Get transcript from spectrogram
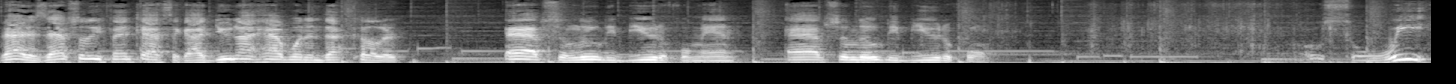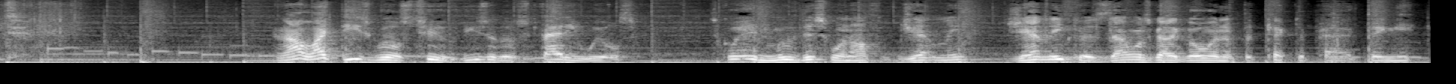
That is absolutely fantastic. I do not have one in that color. Absolutely beautiful, man. Absolutely beautiful. Oh, sweet. And I like these wheels too. These are those fatty wheels. Let's go ahead and move this one off gently. Gently, because that one's got to go in a protector pad thingy.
